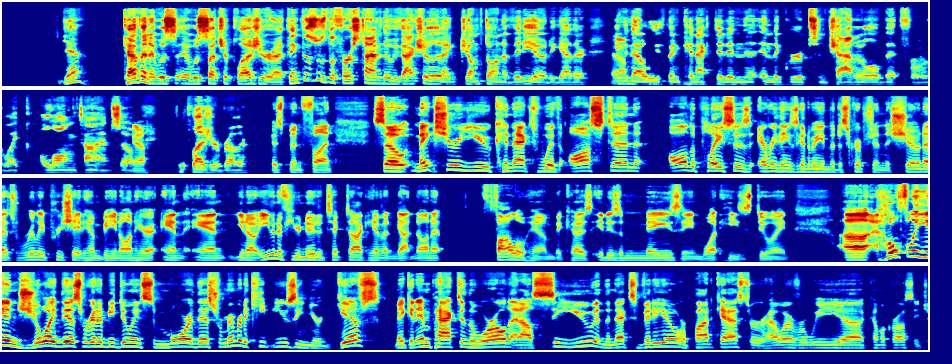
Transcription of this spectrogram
Yeah, Kevin, it was it was such a pleasure. I think this was the first time that we've actually like jumped on a video together, yeah. even though we've been connected in the in the groups and chatted a little bit for like a long time. So yeah. it's a pleasure, brother. It's been fun. So make sure you connect with Austin. All the places, everything's going to be in the description, the show notes. Really appreciate him being on here. And and you know, even if you're new to TikTok, you haven't gotten on it, follow him because it is amazing what he's doing. Uh, hopefully, you enjoyed this. We're going to be doing some more of this. Remember to keep using your gifts, make an impact in the world, and I'll see you in the next video or podcast or however we uh, come across each other.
